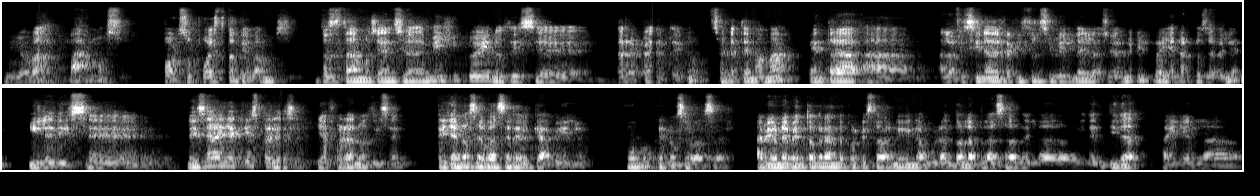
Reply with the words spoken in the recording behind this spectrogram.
Y yo, va, vamos, por supuesto que vamos. Entonces estábamos ya en Ciudad de México y nos dice, de repente, ¿no? Se mete mamá, entra a, a la oficina del registro civil de la Ciudad de México, allá en Arcos de Belén, y le dice, le dice, ay, aquí espérese. Y afuera nos dicen que ya no se va a hacer el cambio. Y yo, ¿cómo que no se va a hacer? Había un evento grande porque estaban inaugurando la Plaza de la Identidad ahí en, la,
